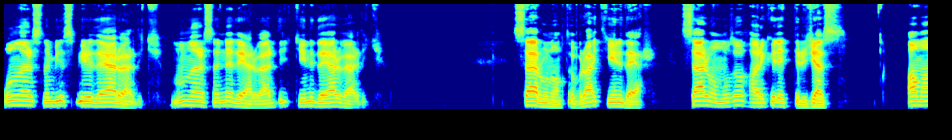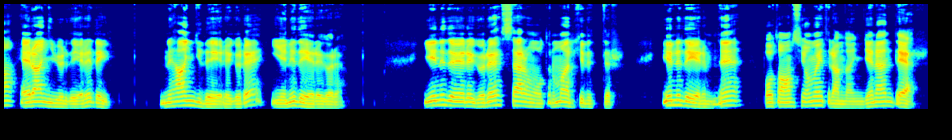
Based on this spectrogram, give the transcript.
Bunun arasına biz bir değer verdik. Bunun arasına ne değer verdik? Yeni değer verdik. Servo.write yeni değer. Servomuzu hareket ettireceğiz. Ama herhangi bir değere değil. Ne hangi değere göre? Yeni değere göre. Yeni değere göre servo motorumu hareket ettir. Yeni değerim ne? Potansiyometremden gelen değer.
